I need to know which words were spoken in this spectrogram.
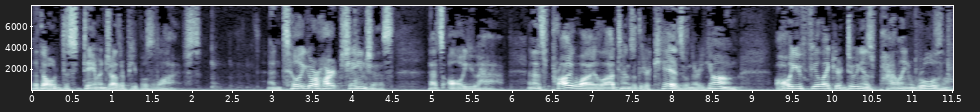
that they'll damage other people's lives. Until your heart changes, that's all you have. And that's probably why a lot of times with your kids, when they're young, all you feel like you're doing is piling rules on.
